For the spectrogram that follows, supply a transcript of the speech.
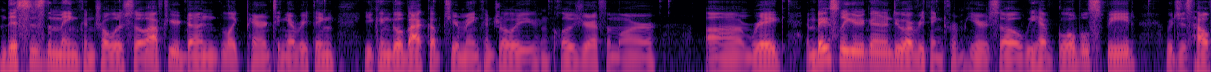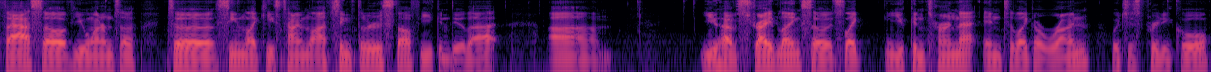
this is the main controller so after you're done like parenting everything you can go back up to your main controller you can close your FMR um, rig and basically you're gonna do everything from here so we have global speed which is how fast so if you want him to to seem like he's time-lapsing through stuff you can do that um, you have stride length, so it's like you can turn that into like a run, which is pretty cool.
